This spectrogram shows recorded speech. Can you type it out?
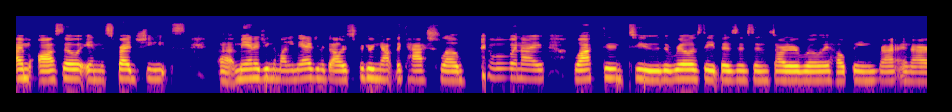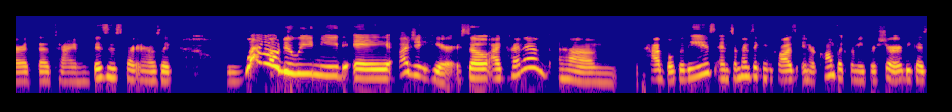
I'm also in the spreadsheets, uh, managing the money, managing the dollars, figuring out the cash flow. When I walked into the real estate business and started really helping Brent and our at that time business partner, I was like, wow, do we need a budget here? So I kind of um, have both of these, and sometimes it can cause inner conflict for me for sure because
